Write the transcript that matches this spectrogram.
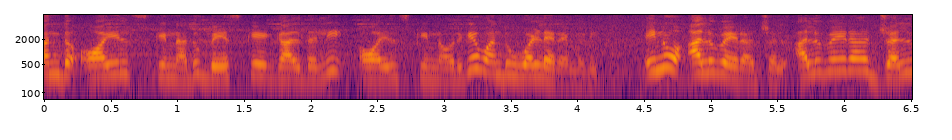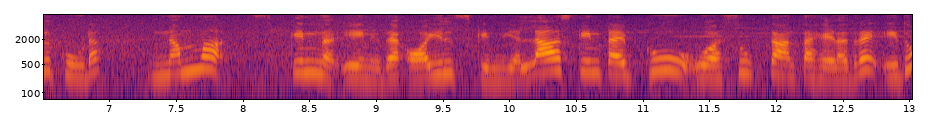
ಒಂದು ಆಯಿಲ್ ಸ್ಕಿನ್ ಅದು ಬೇಸಿಗೆಗಾಲದಲ್ಲಿ ಆಯಿಲ್ ಸ್ಕಿನ್ ಅವರಿಗೆ ಒಂದು ಒಳ್ಳೆ ರೆಮಿಡಿ ಇನ್ನು ಅಲುವೇರಾ ಜೆಲ್ ಅಲುವೇರಾ ಜೆಲ್ ಕೂಡ ನಮ್ಮ ಸ್ಕಿನ್ ಏನಿದೆ ಆಯಿಲ್ ಸ್ಕಿನ್ ಎಲ್ಲ ಸ್ಕಿನ್ ಟೈಪ್ಗೂ ಸೂಕ್ತ ಅಂತ ಹೇಳಿದ್ರೆ ಇದು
